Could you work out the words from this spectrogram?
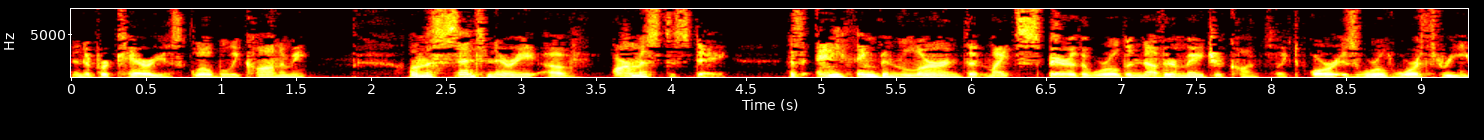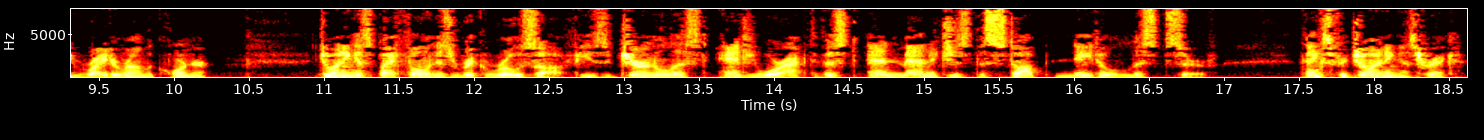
and a precarious global economy. On the centenary of Armistice Day, has anything been learned that might spare the world another major conflict, or is World War III right around the corner? Joining us by phone is Rick Rozoff. He's a journalist, anti-war activist, and manages the Stop NATO listserv. Thanks for joining us, Rick.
